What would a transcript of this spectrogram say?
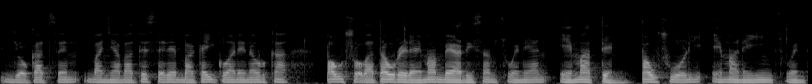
jokatzen, baina batez ere bakaikoaren aurka pauso bat aurrera eman behar izan zuenean ematen, pausu hori eman egin zuen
